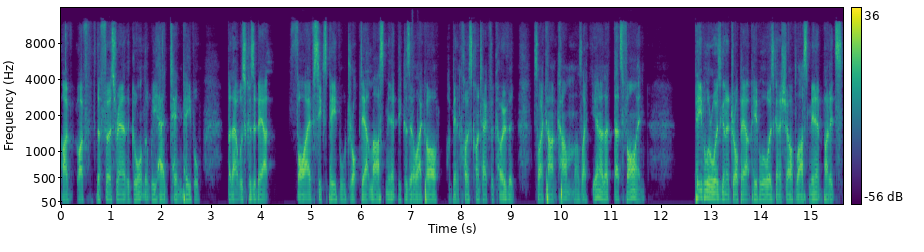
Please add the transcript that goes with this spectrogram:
I've, I've the first round of the gauntlet, we had 10 people, but that was because about five, six people dropped out last minute because they're like, oh, I've been a close contact for COVID, so I can't come. I was like, yeah, no, that, that's fine. People are always going to drop out. People are always going to show up last minute, but it's,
